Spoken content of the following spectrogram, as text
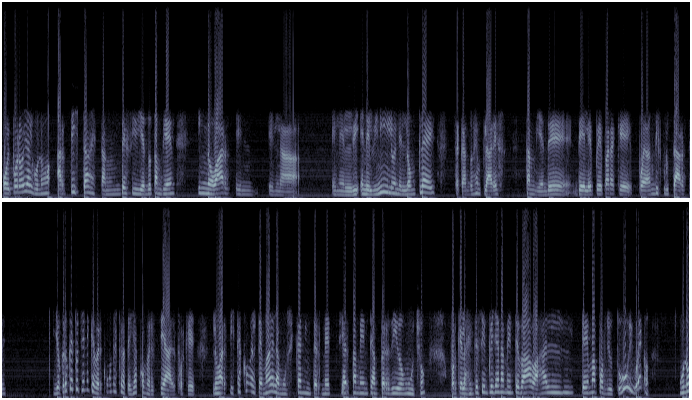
Hoy por hoy algunos artistas están decidiendo también innovar en, en, la, en, el, en el vinilo, en el long play, sacando ejemplares también de, de LP para que puedan disfrutarse. Yo creo que esto tiene que ver con una estrategia comercial, porque los artistas con el tema de la música en Internet ciertamente han perdido mucho, porque la gente simple y llanamente va, baja el tema por YouTube y bueno, uno,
